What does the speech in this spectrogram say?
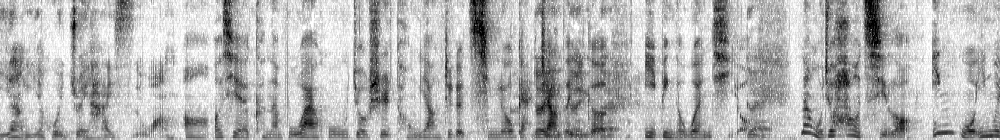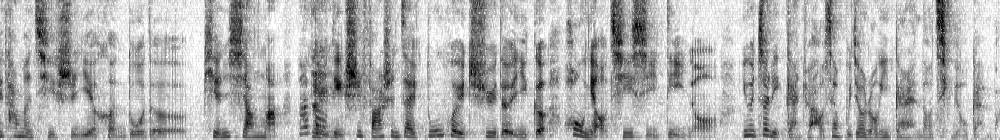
一样也会坠害死亡。嗯，而且可能不外乎就是同样这个禽流感这样的一个疫病的问题哦。对。那我就好奇了，英国因为他们其实也很多的偏乡嘛，那到底是发生在都会区的一个候鸟栖息地呢？因为这里感觉好像比较容易感染到禽流感吧？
